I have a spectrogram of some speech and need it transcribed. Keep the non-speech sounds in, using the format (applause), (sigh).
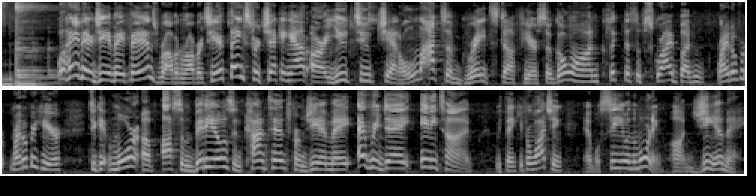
Well, hey there, GMA fans. Robin Roberts here. Thanks for checking out our YouTube channel. Lots of great stuff here. So go on, click the subscribe button right over right over here to get more of awesome videos and content from GMA every day, anytime. We thank you for watching, and we'll see you in the morning on GMA.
